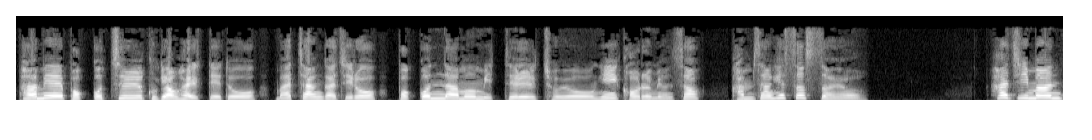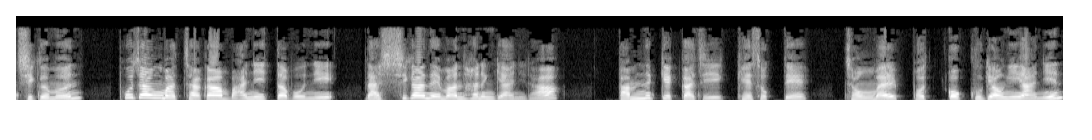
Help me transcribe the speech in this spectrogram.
밤에 벚꽃을 구경할 때도 마찬가지로 벚꽃나무 밑을 조용히 걸으면서 감상했었어요. 하지만 지금은 포장마차가 많이 있다 보니 낮 시간에만 하는 게 아니라 밤늦게까지 계속돼 정말 벚꽃 구경이 아닌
